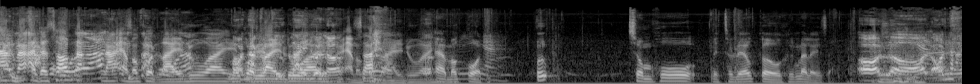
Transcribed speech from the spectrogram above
นางนางอาจจะชอบนางนางแอบมากดไลค์ด้วยมากดไลค์ด้วย เหรอ แอบมากดไลค์ด้วย แอบมากดนี่ไงปุ๊บชมพู่ Material Girl ขึ้นมาเลยจ้ะ อ๋อเหรออ๋อนาง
